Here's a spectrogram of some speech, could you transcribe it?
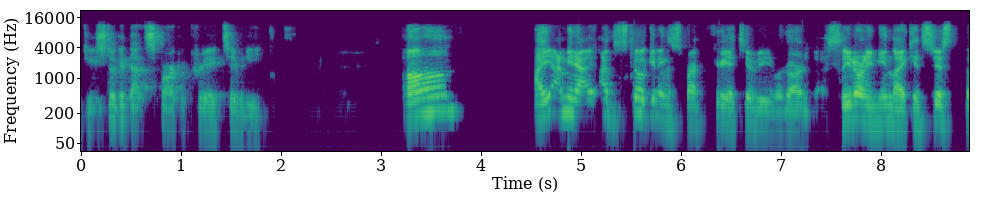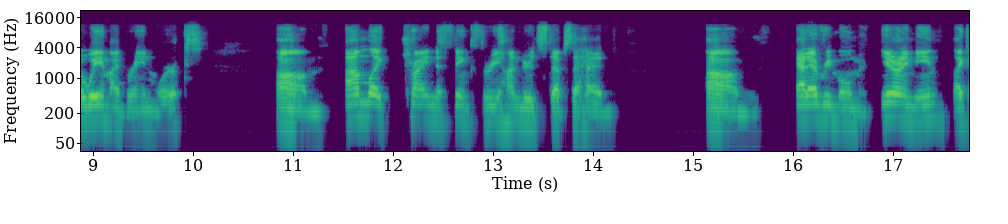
do you still get that spark of creativity Um, I I mean I, I'm still getting the spark of creativity regardless. So you know what I mean? Like it's just the way my brain works. Um, I'm like trying to think 300 steps ahead. Um, at every moment. You know what I mean? Like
